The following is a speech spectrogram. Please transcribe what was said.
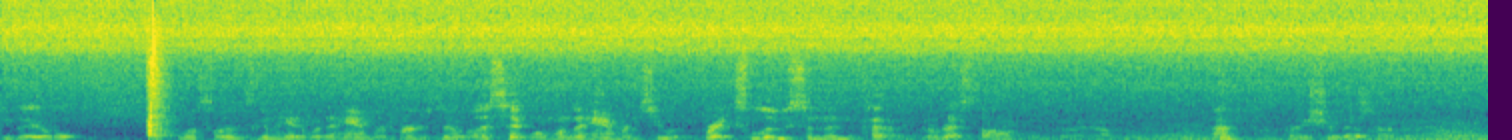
debatable. Well, so I was gonna hit it with a hammer first. So let's hit one with a hammer and see what breaks loose, and then cut the rest off. Huh? I'm pretty sure that's not gonna happen.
